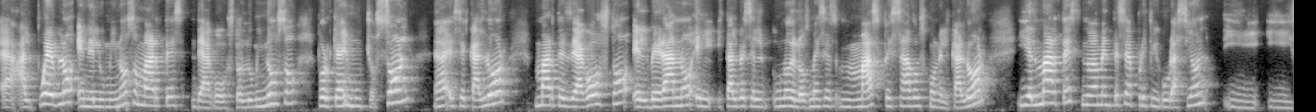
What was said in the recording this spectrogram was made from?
al pueblo en el luminoso martes de agosto. Luminoso porque hay mucho sol, ese calor, martes de agosto, el verano, el, tal vez el, uno de los meses más pesados con el calor, y el martes nuevamente esa prefiguración y,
